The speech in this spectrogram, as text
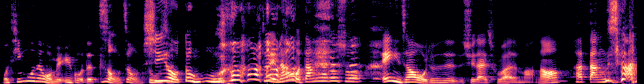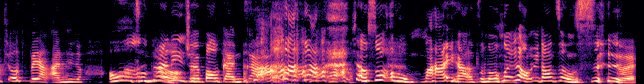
我听过，但我没遇过的这种这种稀有动物。对，然后我当下就说，哎、欸，你知道我就是学贷出来的吗？然后他当下 就非常安静，就。哦，真的，他一定觉得爆尴尬，想说：“哦妈呀，怎么会让我遇到这种事？”对，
